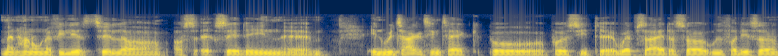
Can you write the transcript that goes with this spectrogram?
man har nogle affiliates til at, at sætte en, øh, en retargeting tag på, på sit øh, website, og så ud fra det så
